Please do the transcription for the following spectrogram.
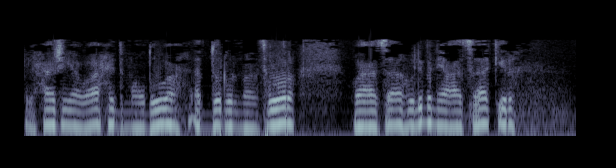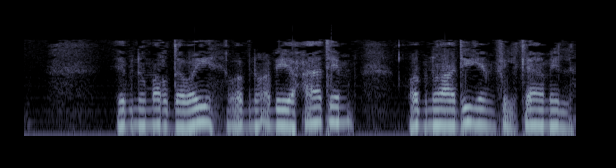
في الحاشية واحد موضوع الدر المنثور وعزاه لابن عساكر ابن مردويه وابن أبي حاتم وابن عدي في الكامل.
